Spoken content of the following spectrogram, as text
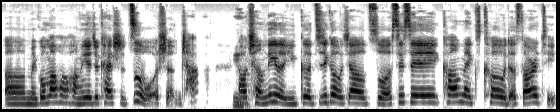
呃，美国漫画行业就开始自我审查，然后成立了一个机构叫做 CCA Comics Code Authority，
